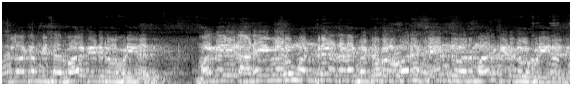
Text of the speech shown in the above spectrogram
விழா கமிட்டி சார்பாக கேட்டுக்கொள்ளப்படுகிறது மகளிர் அனைவரும் அன்று அதனை பெற்றுக்கொள்ளுமாறு சேர்ந்து வருமாறு கேட்டுக்கொள்ளப்படுகிறது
